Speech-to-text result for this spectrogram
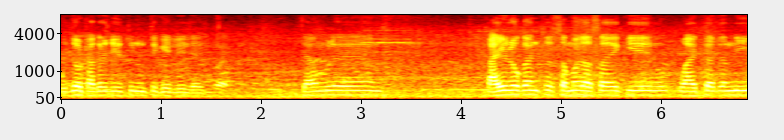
उद्धव ठाकरेच्या इथून ते गेलेले आहेत. त्यामुळे काही लोकांचा समज असा आहे की वायकरांनी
